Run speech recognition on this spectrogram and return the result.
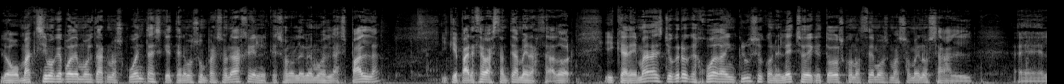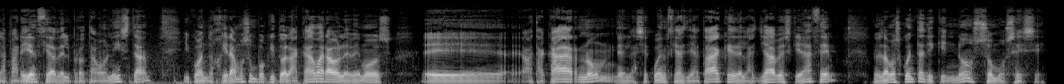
Lo máximo que podemos darnos cuenta es que tenemos un personaje en el que solo le vemos la espalda y que parece bastante amenazador. Y que además yo creo que juega incluso con el hecho de que todos conocemos más o menos al, eh, la apariencia del protagonista y cuando giramos un poquito la cámara o le vemos eh, atacar, ¿no? En las secuencias de ataque, de las llaves que hace, nos damos cuenta de que no somos ese.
